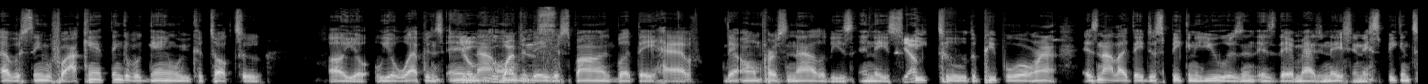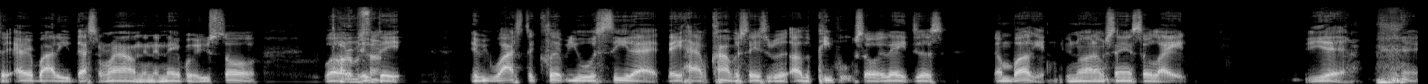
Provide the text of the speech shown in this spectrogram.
ever seen before i can't think of a game where you could talk to uh, your your weapons and your, not your only weapons. they respond but they have their own personalities and they speak yep. to the people around. It's not like they just speaking to you as is their imagination. They're speaking to everybody that's around in the neighborhood you saw. Well, 100%. if they if you watch the clip, you will see that they have conversations with other people. So it ain't just them bugging. You know what I'm saying? So like, yeah.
